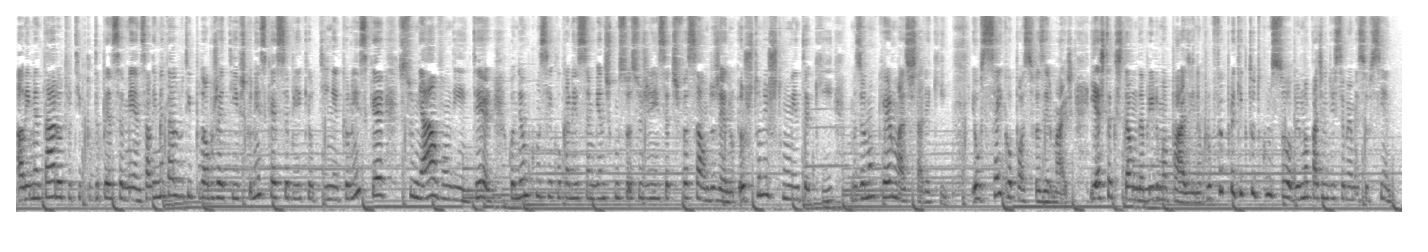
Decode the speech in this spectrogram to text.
a alimentar outro tipo de pensamentos, a alimentar outro tipo de objetivos que eu nem sequer sabia que eu tinha, que eu nem sequer sonhava um dia em ter, quando eu me comecei a colocar nesses ambientes, começou a surgir insatisfação do género: eu estou neste momento aqui, mas eu não quero mais estar aqui. Eu sei que eu posso fazer mais. E esta questão de abrir uma página, porque foi por aqui que tudo começou, abrir uma página do Instagram é suficiente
